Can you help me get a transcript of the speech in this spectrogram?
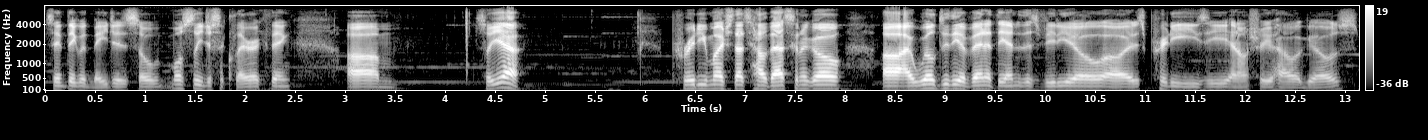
same thing with mages so mostly just a cleric thing. Um, so yeah pretty much that's how that's gonna go. Uh, I will do the event at the end of this video. Uh, it is pretty easy and I'll show you how it goes.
